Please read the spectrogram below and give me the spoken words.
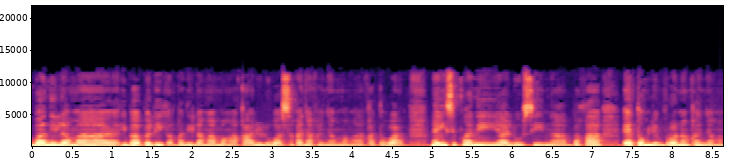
ba nila maibabalik ang kanilang mga kaluluwa sa kanya-kanyang mga katawan. Naisip nga ni uh, Lucy na baka etong libro ng kanyang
